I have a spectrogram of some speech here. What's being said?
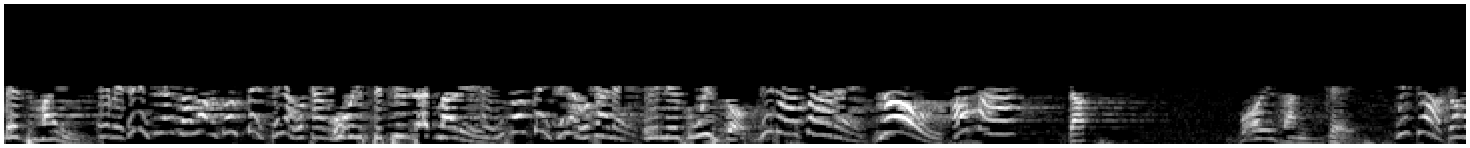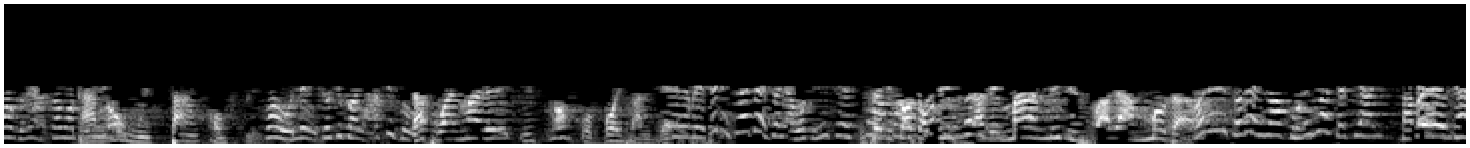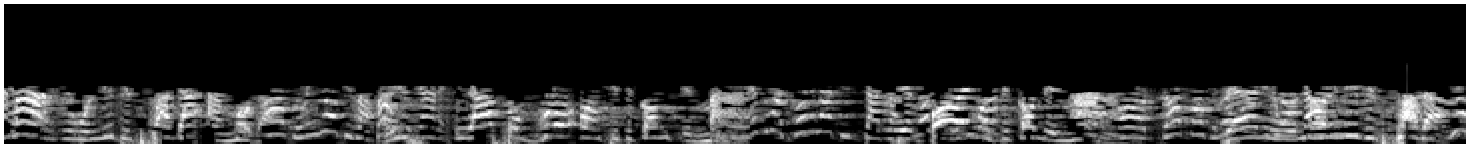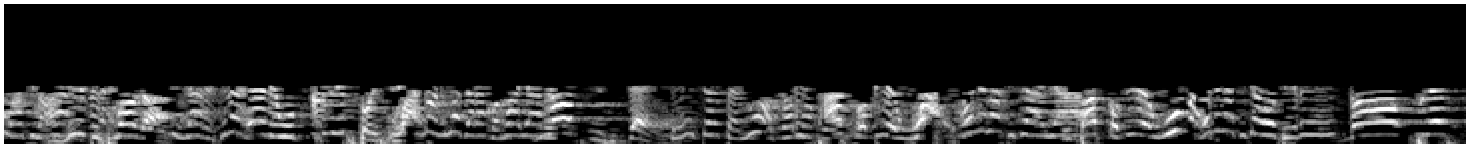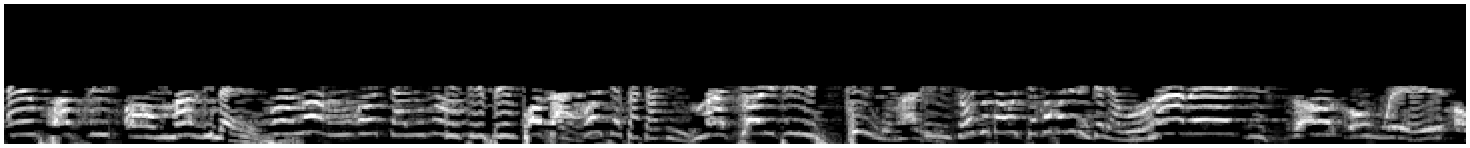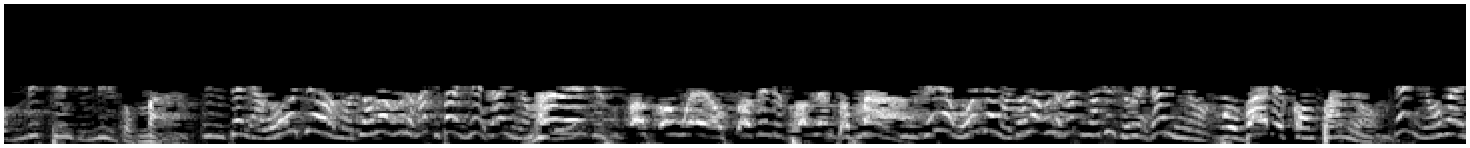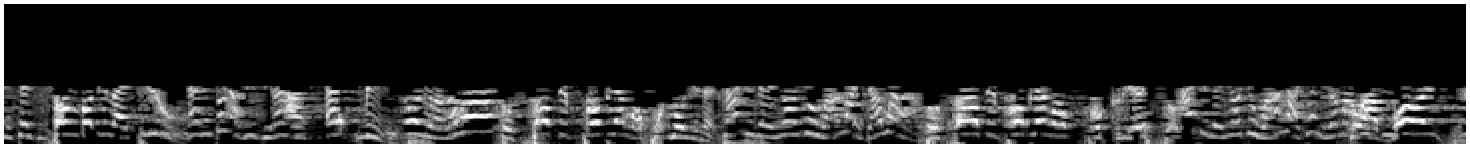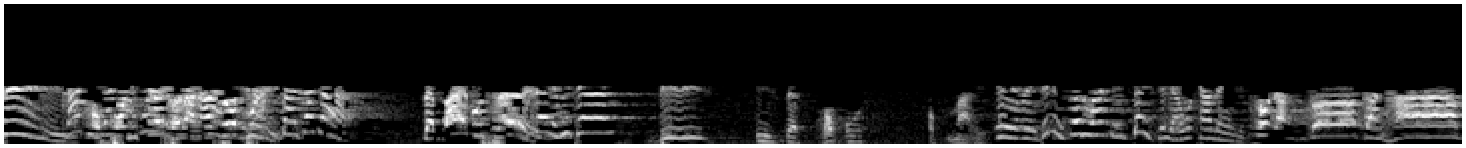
made marriage, Èrè dídì sí ẹjọ́ Ọlọ́run tó gbé ìgbéyàwó kalẹ̀. who instituted marriage Èyí tó gbé ìgbéyàwó kalẹ̀. in his wisdom, Nínú ọgbọ́n rẹ̀, knows ọmọ that boys and girls wípé ọ̀dọ́mọbìnrin àtọmọbìnrin cannot withstand conflict. wọn ò lè dojúkọ làásìgbò. That's why marriage is not for boys and girls. Èrè dídì sí ẹjọ́ ìgbéyàwó kì í ṣe fún ọmọ because of this that a man leave his father and mother. Ó ní nítorí ẹ̀yin ọkùnrin yóò ṣe fi bàbá A ìyá rẹ̀. man will leave his father and mother. Ọkùnrin yóò fi bàbá He, ìyá rẹ̀. he has to grow until he becomes a man. Ní láti dàgbà. A boy must become a man. Then he will now leave his father yóò wá fi bàbá and rẹ̀ leave his mother. Ó fi ìyá rẹ̀ sílẹ̀. Then he will cleave to his wife. náà ni yóò darapọ̀ mọ́ aya rẹ̀. Love is there. Kì í ṣe pẹ̀lú It has to be a wife. Ó ní láti jẹ́ aya. It has to be a woman. Ó ní láti jẹ́ obìnrin. God place emphasis on manliness. Ọlọ́run ó. It is important. Ó ṣe pàtàkì. Maturity is key in marriage. Ìtọ́jú bá ó ṣe kókó nínú ìgbéyàwó. Marriage is God's own way of meeting the needs of man. Ìgbéyàwó jẹ́ ọ̀nà tí Ọlọ́run lò láti bá ìlú ẹ̀dá ènìyàn pàdé. Marriage is God's own way of solving the problems of man. Ìgbéyàwó jẹ́ ọ̀nà tí Ọlọ́run lò láti yanjú ìṣòro ẹ̀dá ènìyàn. Provide a companion. Wá kejì. Somebody like you Ẹni tó dàbí ìdìrá. and help me Olùrànlọ́wọ́. to solve the problem of loneliness. Láti lè yanjú wàhálà ìdáwà. To solve the problem of procreation. Láti lè yanjú wàhálà máa To avoid sin Láti of lè fornication and adultery. The Bible says this is the purpose of marriage. èrè ìdí tó lùwà ṣe gbé ìgbéyàwó kalẹ̀. So that God can have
